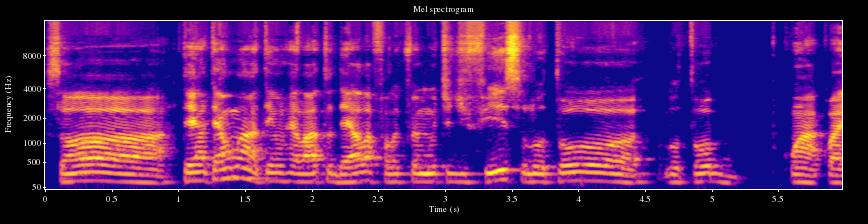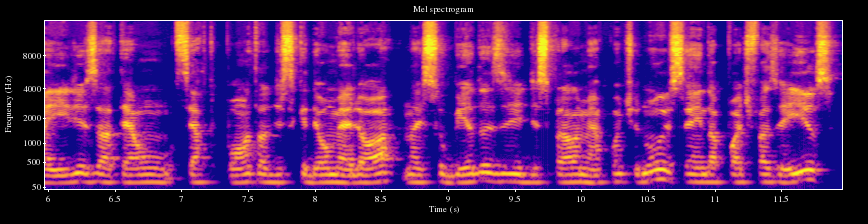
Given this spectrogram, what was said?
Só tem até uma tem um relato dela, falou que foi muito difícil, lutou lutou com a, com a Iris até um certo ponto. Ela disse que deu o melhor nas subidas e disse para ela mesmo: continue, você ainda pode fazer isso.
